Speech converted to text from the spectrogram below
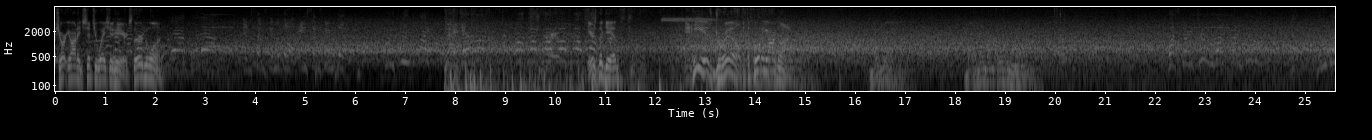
Short yardage situation here. It's third and one. Four down, four down. 87's getting the ball. 87's getting the ball. 43 to the right. Go, go, go, go, go. Here's the give. And he is drilled at the 40-yard line. No gain. That'll bring up fourth and one. Watch 32, watch 32. Here we go.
